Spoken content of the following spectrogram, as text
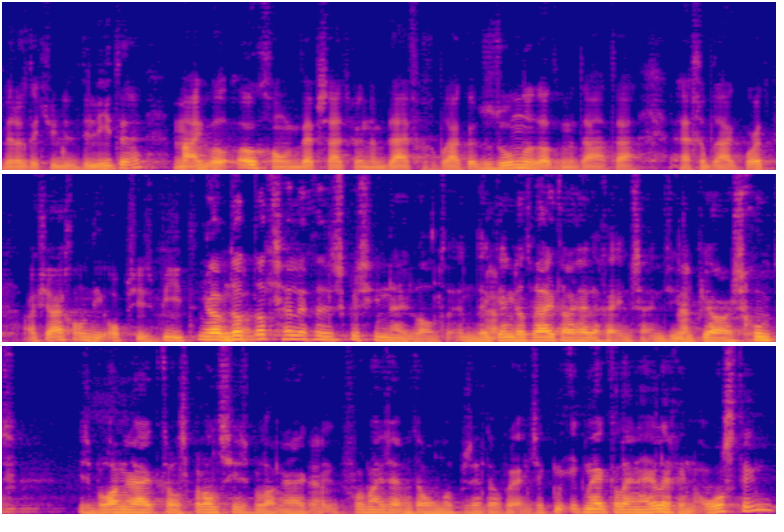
wil ik dat jullie deleten. Maar ik wil ook gewoon een website kunnen blijven gebruiken zonder dat mijn data uh, gebruikt wordt. Als jij gewoon die opties biedt. Ja, dat, dat is heel erg de discussie in Nederland. En ik denk dat wij het daar heel erg eens zijn. GDPR is goed, is belangrijk, transparantie is belangrijk. Voor mij zijn we het er 100% over eens. Ik, ik merk alleen heel erg in Austin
